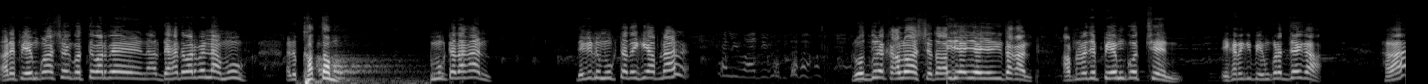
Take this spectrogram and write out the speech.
আরে প্রেম করার সময় করতে পারবেন আর দেখাতে পারবেন না মুখ। আরে খতম। মুখটা দেখান। দেখি একটু মুখটা দেখি আপনার। রোদ্দুরে কালো আসছে তারা এই যে দেখান। আপনারা যে প্রেম করছেন এখানে কি প্রেম করার জায়গা? হ্যাঁ?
